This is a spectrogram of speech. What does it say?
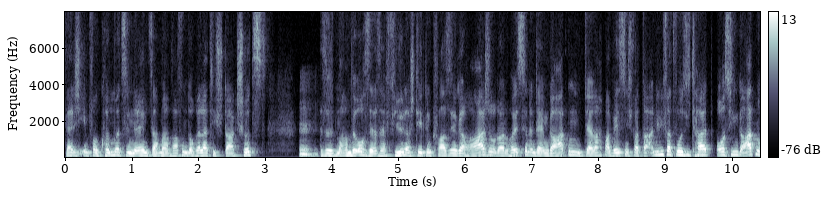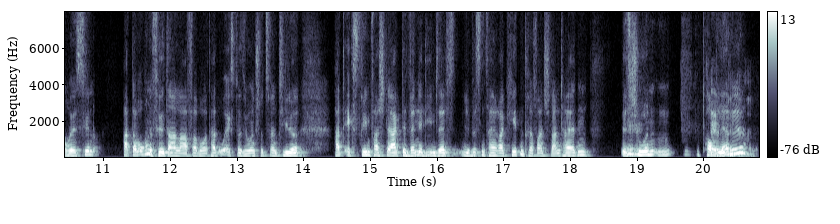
der dich eben von konventionellen, sag mal, Waffen doch relativ stark schützt. Mhm. Also machen wir auch sehr, sehr viel. Da steht dann quasi eine Garage oder ein Häuschen in deinem Garten. Der Nachbar weiß nicht, was da angeliefert wurde. Sieht halt aus wie ein Gartenhäuschen. Hat aber auch eine Filteranlage verbaut, hat auch Explosionsschutzventile, hat extrem verstärkte Wände, die ihm selbst einen gewissen Teil Raketentreffern standhalten. Ist mhm. schon ein Top-Level.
